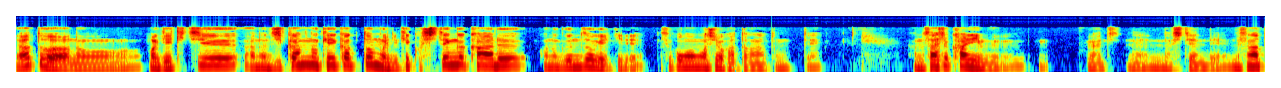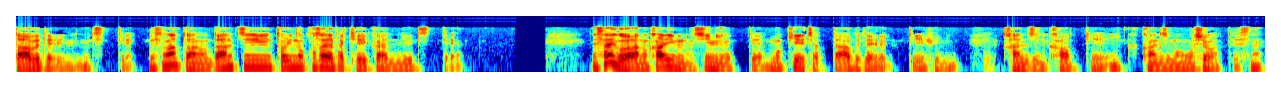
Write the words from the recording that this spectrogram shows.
あとは、あの、まあ、劇中、あの、時間の経過とともに結構視点が変わる、この群像劇で、そこも面白かったかなと思って、あの、最初カリムが、ね、の視点で、で、その後アブデルに移って、で、その後あの、団地に取り残された警官に移って、で、最後はあの、カリムの死によって、もう切れちゃったアブデルっていう風に、感じに変わっていく感じも面白かったですね。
